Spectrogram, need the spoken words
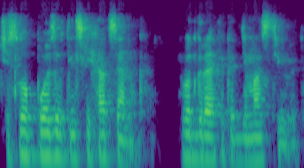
число пользовательских оценок. Вот график это демонстрирует.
